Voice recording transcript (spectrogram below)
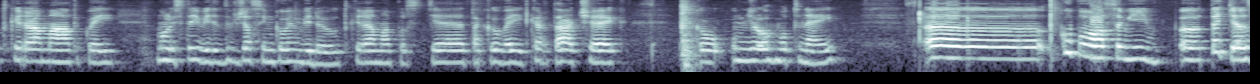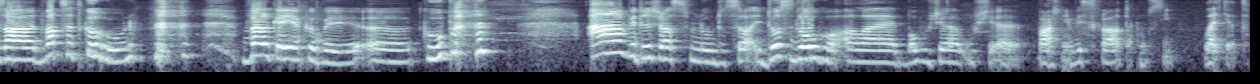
která má takový, mohli jste ji vidět v žasinkovém videu, která má prostě takový kartáček, jako umělohmotný. Uh, kupovala jsem ji uh, teď za 20 korun. Velký jakoby kup. A vydržela se mnou docela i dost dlouho, ale bohužel už je vážně vyschla, tak musí letět.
